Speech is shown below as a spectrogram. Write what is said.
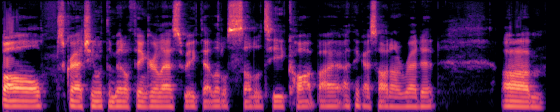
ball scratching with the middle finger last week. That little subtlety caught by I think I saw it on Reddit. Um,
